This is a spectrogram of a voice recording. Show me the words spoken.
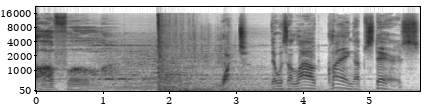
awful. What? There was a loud clang upstairs.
